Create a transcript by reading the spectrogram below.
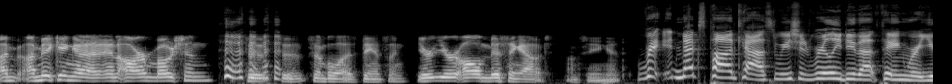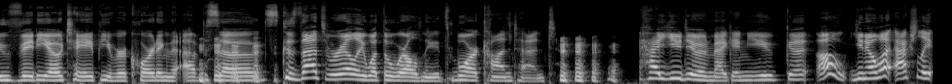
I'm I'm making a, an arm motion to, to symbolize dancing. You're you're all missing out on seeing it. Re- next podcast, we should really do that thing where you videotape you recording the episodes, because that's really what the world needs: more content. How you doing, Megan? You good? Oh, you know what? Actually,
